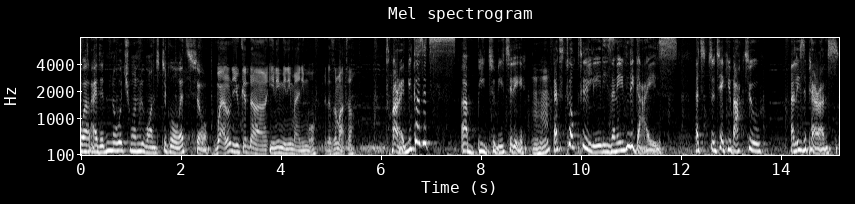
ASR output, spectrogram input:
well, I didn't know which one we wanted to go with. So, Well, you could uh, eeny, meeny, miny, mo. It doesn't matter. all right, because it's a B2B today, mm-hmm. let's talk to the ladies and even the guys. Let's to take you back to at least the parents,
